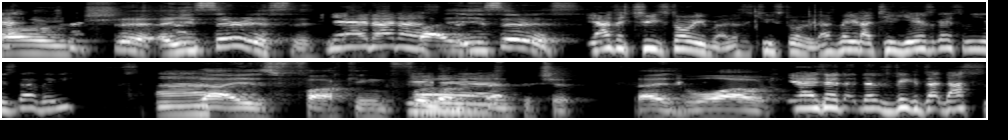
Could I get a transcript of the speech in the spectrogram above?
oh shit! Are you serious? yeah, no, no. Like, are you serious? Yeah, that's a true story, bro. That's a true story. That's maybe like two years ago, three years ago, maybe. Uh, That is fucking full on Yeah. censorship. That is wild. yeah, the, the, the thing that that's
